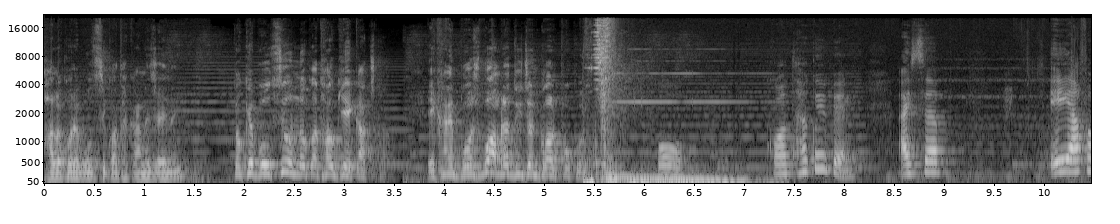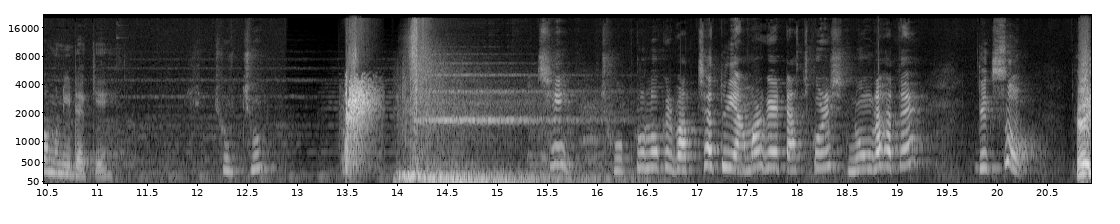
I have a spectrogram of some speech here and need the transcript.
ভালো করে বলছি কথা কানে যায় নাই। তোকে বলছি অন্য কোথাও গিয়ে কাজ কর। এখানে বসবো আমরা দুইজন গল্প করব ও কথা কইবেন? আইসা এই আফামুনিটাকে। চুপ চুপ। ছি ছোট্ট লোকের বাচ্চা তুই আমার গায়ে টাচ করিস নোংরা হাতে? দেখছ? এই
